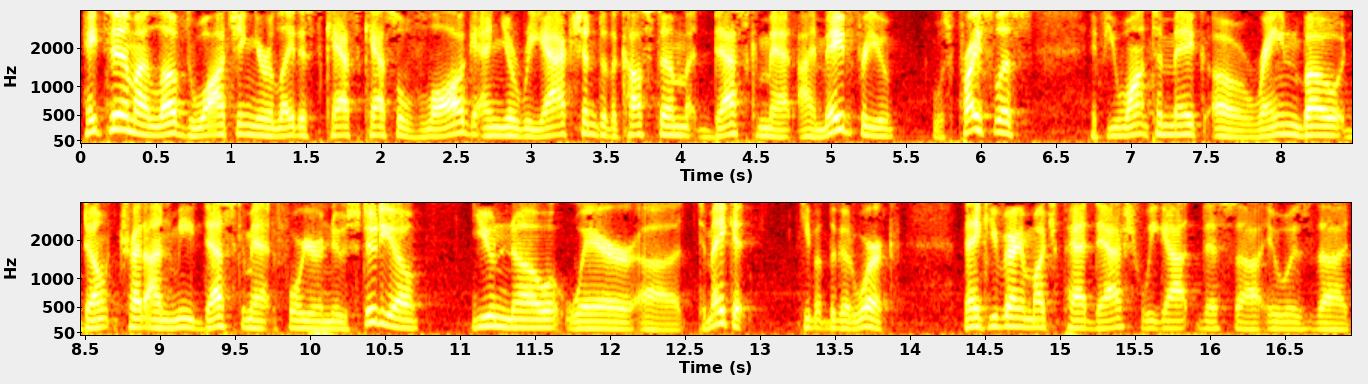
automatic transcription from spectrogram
Hey Tim, I loved watching your latest Cast Castle vlog and your reaction to the custom desk mat I made for you was priceless. If you want to make a rainbow Don't Tread on Me desk mat for your new studio, you know where uh, to make it. Keep up the good work. Thank you very much, Pad Dash. We got this. Uh, it was the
